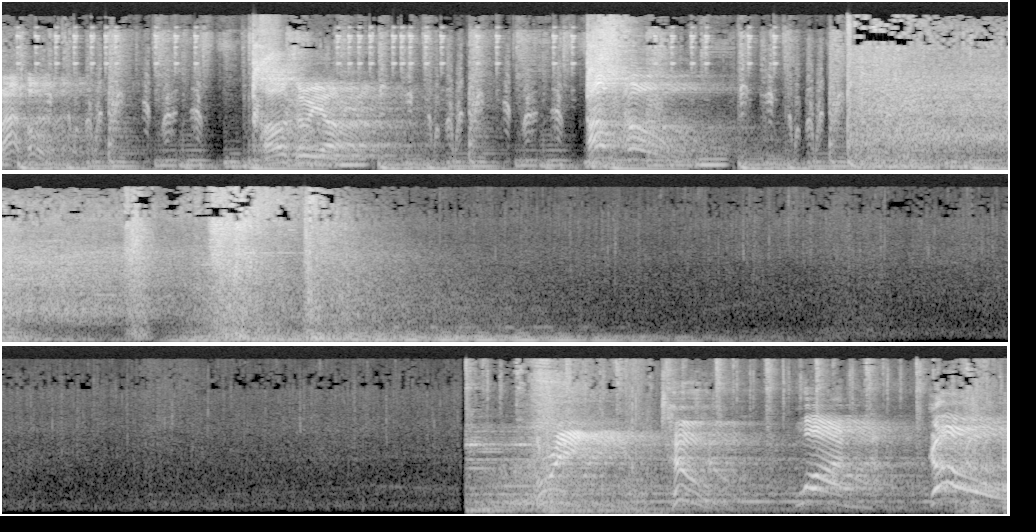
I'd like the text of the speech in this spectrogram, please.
Battle. Kazuya. Falco. Three, two, one, go!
